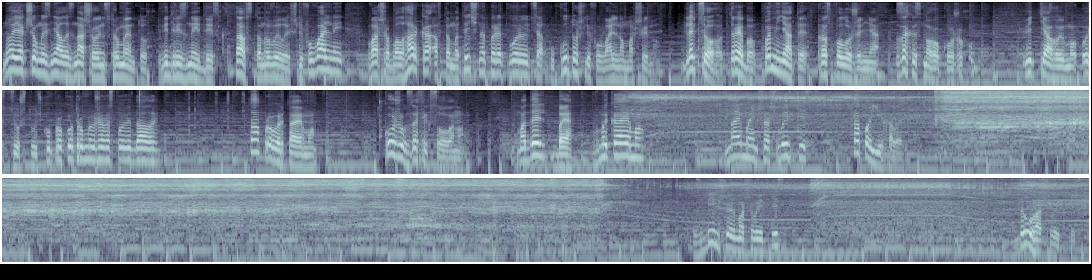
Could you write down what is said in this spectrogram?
Ну а якщо ми зняли з нашого інструменту відрізний диск та встановили шліфувальний, ваша болгарка автоматично перетворюється у кутошліфувальну машину. Для цього треба поміняти розположення захисного кожуху, відтягуємо ось цю штучку, про котру ми вже розповідали, та провертаємо. Кожух зафіксовано. Модель Б. Вмикаємо. Найменша швидкість та поїхали. Збільшуємо швидкість. Друга швидкість.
